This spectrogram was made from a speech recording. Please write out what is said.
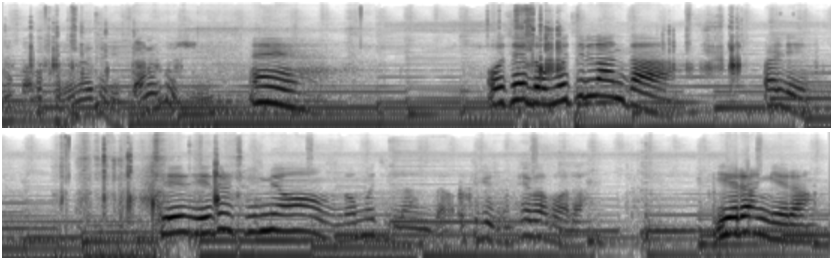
누가도 그런 애들이 있다는 거지. 에휴, 어제 넘어질란다. 빨리. 얘, 얘들 두 명 넘어질란다. 어떻게 좀 해봐봐라. 얘랑 얘랑.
